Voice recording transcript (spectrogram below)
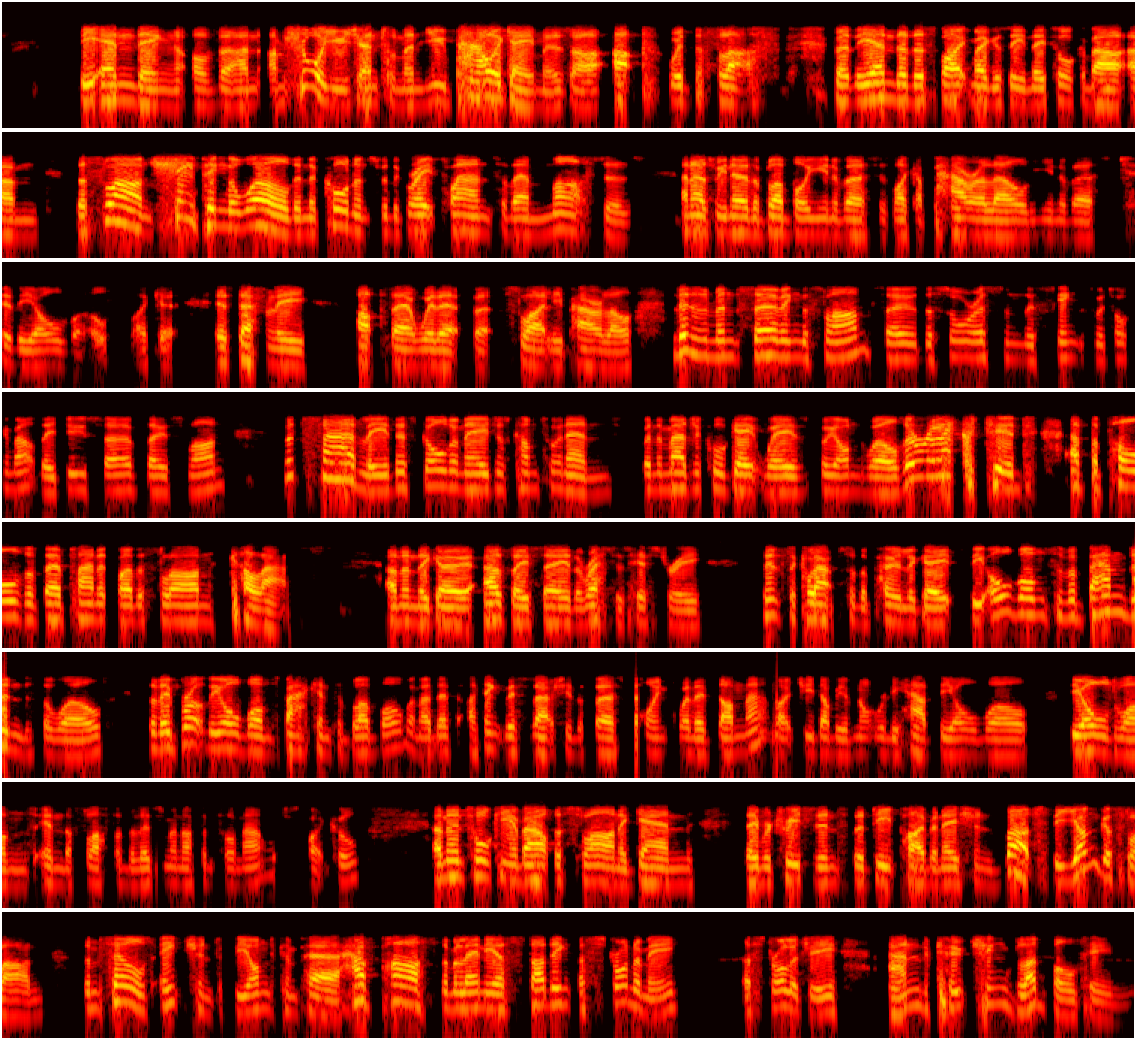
the ending of I'm sure you gentlemen, you power gamers are up with the fluff, but the end of the Spike magazine, they talk about um, the Slann shaping the world in accordance with the great plan to their masters. And as we know, the Blood Bowl universe is like a parallel universe to the old world. Like it, it's definitely up there with it, but slightly parallel. Lizardmen serving the Slann, so the Saurus and the Skinks we're talking about, they do serve those Slann. But sadly, this golden age has come to an end when the magical gateways beyond worlds, erected at the poles of their planet by the Slann, collapse. And then they go, as they say, the rest is history. Since the collapse of the polar gates, the old ones have abandoned the world so they brought the old ones back into Blood Bowl, and I, I, think this is actually the first point where they've done that. Like GW have not really had the old world, the old ones in the fluff of the Lizardman up until now, which is quite cool. And then talking about the Slann again, they retreated into the deep hibernation, but the younger Slann, themselves ancient beyond compare, have passed the millennia studying astronomy, astrology, and coaching Blood Bowl teams.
